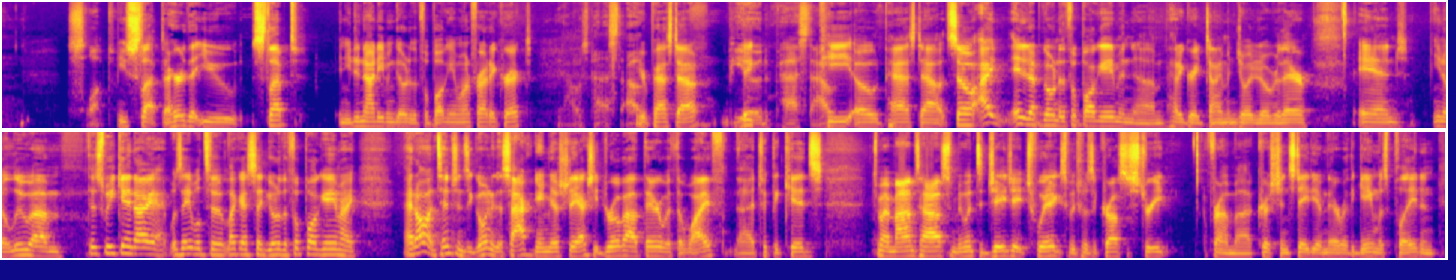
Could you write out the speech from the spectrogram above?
Slept. You slept. I heard that you slept and you did not even go to the football game on Friday, correct? Yeah, I was passed out. You're passed out. PO'd, passed out. PO'd, passed out. So I ended up going to the football game and um, had a great time, enjoyed it over there. And, you know, Lou, um, this weekend I was able to, like I said, go to the football game. I had all intentions of going to the soccer game yesterday. I actually drove out there with the wife. I uh, took the kids to my mom's house and we went to JJ Twigs, which was across the street from uh, Christian Stadium there where the game was played. And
